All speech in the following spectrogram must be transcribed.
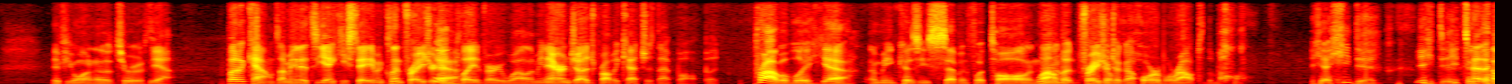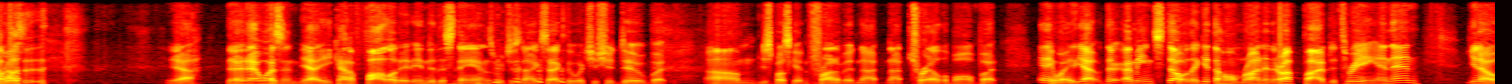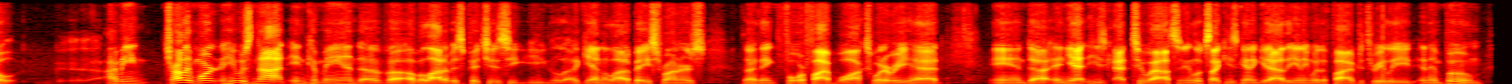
If you want to know the truth, yeah, but it counts. I mean, it's Yankee Stadium, and Clint Frazier yeah. didn't play it very well. I mean, Aaron Judge probably catches that ball, but probably, yeah. I mean, because he's seven foot tall, and well, you know, but Frazier know, took a horrible route to the ball. Yeah, he did. He did. He took the route. Yeah, that wasn't. Yeah, he kind of followed it into the stands, which is not exactly what you should do. But um, you're supposed to get in front of it, not not trail the ball. But anyway, yeah. I mean, still they get the home run and they're up five to three, and then, you know, I mean, Charlie Morton, he was not in command of uh, of a lot of his pitches. He, he again a lot of base runners. I think four or five walks, whatever he had. And uh, and yet he's got two outs, and he looks like he's going to get out of the inning with a five to three lead. And then boom,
